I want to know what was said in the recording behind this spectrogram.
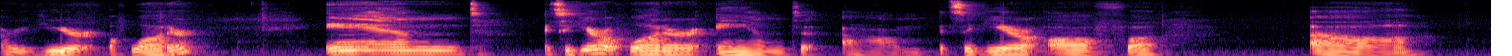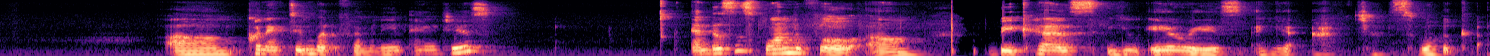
or a year of water, and it's a year of water, and um, it's a year of uh, uh, um, connecting with the feminine energies. And this is wonderful um, because you Aries, and you I just woke up.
